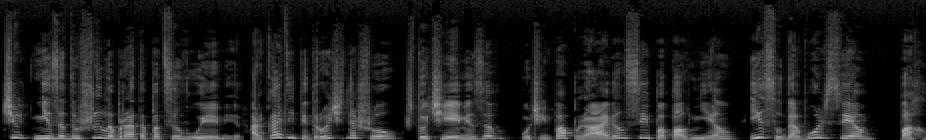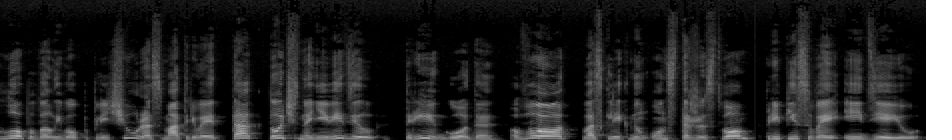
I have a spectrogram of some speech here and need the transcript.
чуть не задушила брата поцелуями. Аркадий Петрович нашел, что Чемезов очень поправился и пополнел, и с удовольствием похлопывал его по плечу, рассматривая так, точно не видел три года. «Вот!» — воскликнул он с торжеством, приписывая идею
